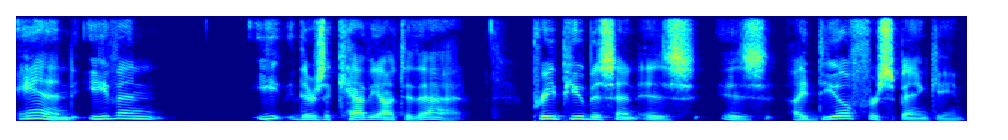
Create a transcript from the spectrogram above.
And even e- there's a caveat to that. Prepubescent is is ideal for spanking,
